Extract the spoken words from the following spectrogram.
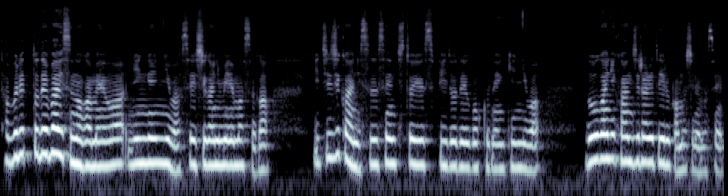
タブレットデバイスの画面は人間には静止画に見えますが、1時間に数センチというスピードで動く年金には動画に感じられているかもしれません。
